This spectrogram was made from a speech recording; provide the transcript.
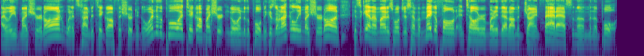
I leave my shirt on. When it's time to take off the shirt to go into the pool, I take off my shirt and go into the pool because I'm not going to leave my shirt on because, again, I might as well just have a megaphone and tell everybody that I'm a giant fat ass and I'm in the pool.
